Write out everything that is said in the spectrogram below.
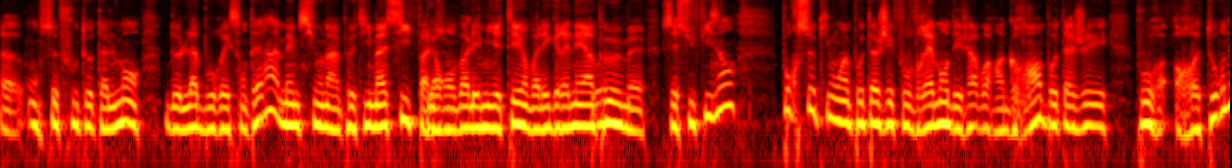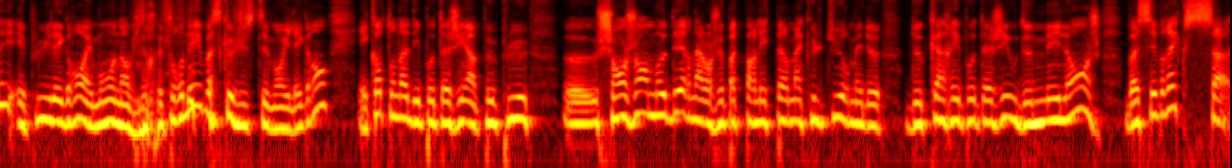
euh, on se fout totalement de labourer son terrain, même si on a un petit massif, alors on va les mietter, on va les grainer un peu, mais c'est suffisant. Pour ceux qui ont un potager, il faut vraiment déjà avoir un grand potager pour retourner. Et plus il est grand, et moins on a envie de retourner parce que justement il est grand. Et quand on a des potagers un peu plus euh, changeants, modernes, alors je ne vais pas te parler de permaculture, mais de, de carré potager ou de mélange, bah c'est vrai que ça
